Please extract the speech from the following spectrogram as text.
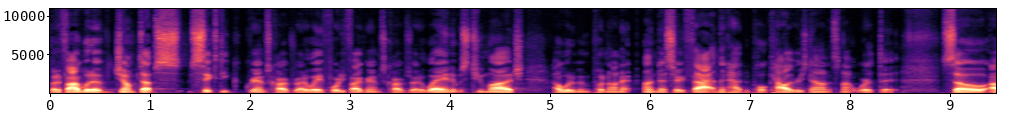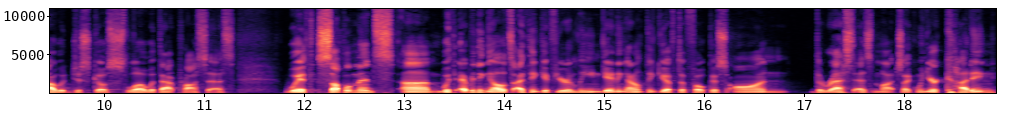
But if I would have jumped up 60 grams carbs right away, 45 grams carbs right away, and it was too much, I would have been putting on unnecessary fat and then had to pull calories down. It's not worth it. So I would just go slow with that process. With supplements, um, with everything else, I think if you're lean gaining, I don't think you have to focus on the rest as much. Like when you're cutting,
